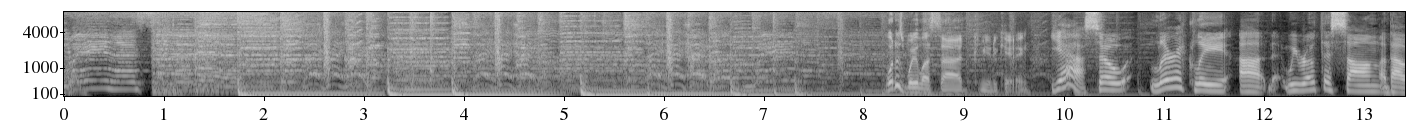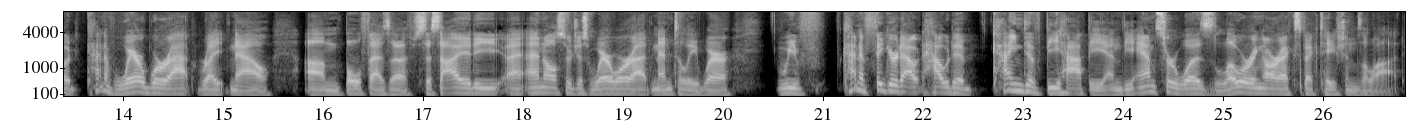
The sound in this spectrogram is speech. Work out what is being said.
It? Way less sad. What is "Way Less Sad" communicating? Yeah, so lyrically, uh, we wrote this song about kind of where we're at right now, um, both as a society and also just where we're at mentally, where we've kind of figured out how to kind of be happy. And the answer was lowering our expectations a lot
